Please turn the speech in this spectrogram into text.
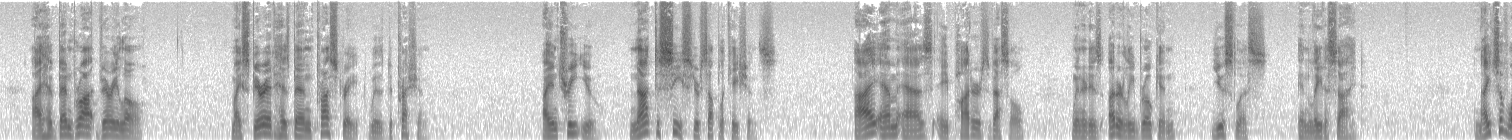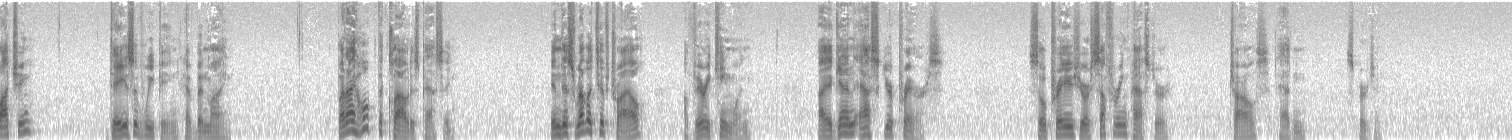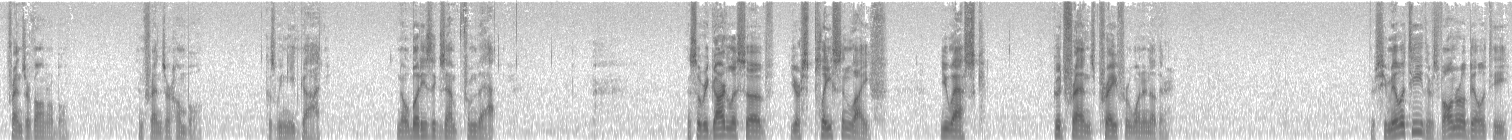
I have been brought very low. My spirit has been prostrate with depression. I entreat you not to cease your supplications. I am as a potter's vessel when it is utterly broken, useless, and laid aside. Nights of watching, days of weeping have been mine. But I hope the cloud is passing. In this relative trial, a very keen one, I again ask your prayers so praise your suffering pastor, Charles Haddon Spurgeon. Friends are vulnerable, and friends are humble because we need God. Nobody's exempt from that. And so, regardless of your place in life, you ask, good friends, pray for one another. There's humility, there's vulnerability,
